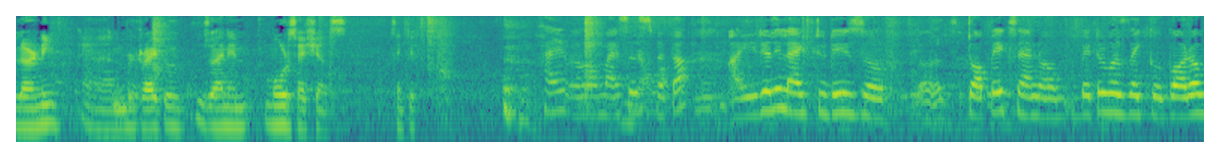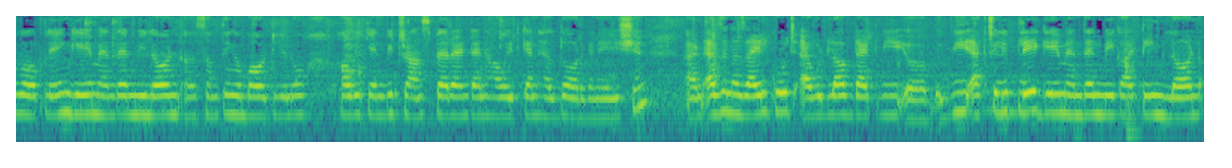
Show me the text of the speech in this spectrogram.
learning and will try to join in more sessions. Thank you. Hi, uh, myself Smita. I really liked today's uh, uh, topics, and uh, better was like uh, Gaurav uh, playing game, and then we learned uh, something about you know how we can be transparent and how it can help the organization. And as an agile coach, I would love that we we actually play game and then make our team learn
